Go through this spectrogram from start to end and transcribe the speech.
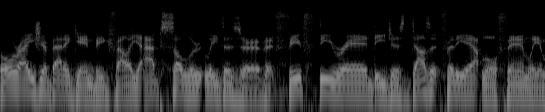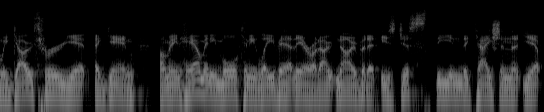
Or raise your bat again, big fella. You absolutely deserve it. 50 red. He just does it for the Outlaw family. And we go through yet again I mean, how many more can he leave out there? I don't know, but it is just the indication that, yep,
